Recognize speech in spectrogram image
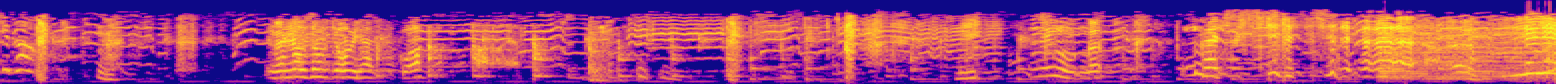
ချစ်ကောင်ငါနောက်ဆုံးပြောပြရကွာမင်းမင်းငါငါချစ်ချစ်လေလေ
